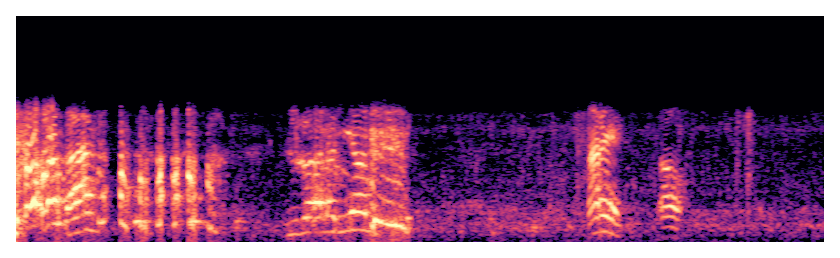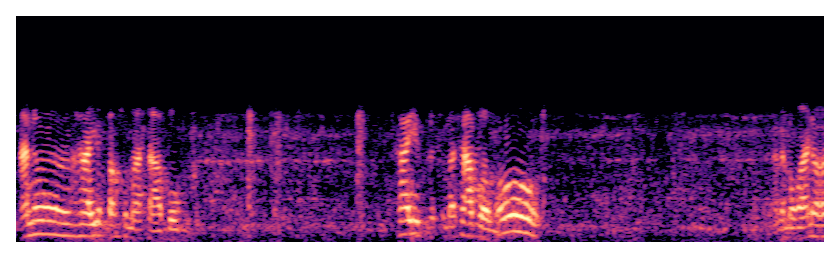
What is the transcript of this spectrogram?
Diba? Di ba alam yun? Pare, oh. Anong hayop ang sumasabog? Hayop na sumasabog? Oo. Alam mo kung ano?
